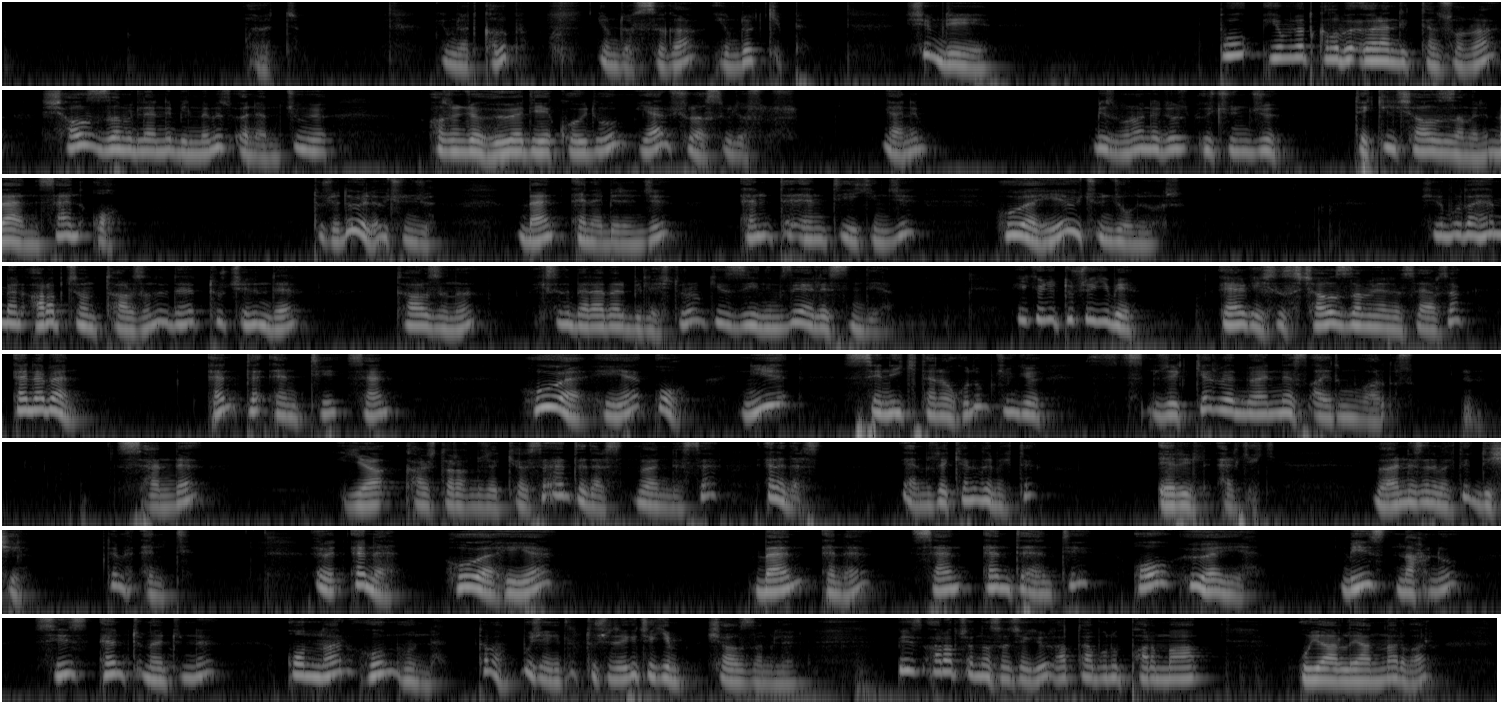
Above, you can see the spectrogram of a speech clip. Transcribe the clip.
Evet. 24 kalıp 24 sığga 24 kip. Şimdi bu 24 kalıbı öğrendikten sonra şahıs zamirlerini bilmemiz önemli. Çünkü az önce hüve diye koyduğum yer şurası biliyorsunuz. Yani biz buna ne diyoruz? Üçüncü tekil şahıs zamiri. Ben, sen, o. Türkçe'de öyle üçüncü. Ben, ene birinci. Ente, enti ikinci. Huve, hiye üçüncü oluyorlar. Şimdi burada hem ben Arapçanın tarzını ve Türkçenin de tarzını ikisini beraber birleştiriyorum ki zihnimize yerleşsin diye. İlk önce Türkçe gibi eğer ki işte zamirlerini sayarsak ene ben, ente enti sen, huve hiye o. Niye seni iki tane okudum? Çünkü müzekker ve müennes ayrımı vardır. Sende ya karşı taraf müzekkerse ente dersin, müennesse ene dersin. Yani müzekker ne demekti? Eril, erkek. Müennes ne demekti? Dişil. Değil mi? Enti. Evet, ene, huve, hiye, ben, ene, sen, ente, enti, o, huve, hiye. Biz, nahnu, siz, entüm, entünne, onlar, hum, hunne. Tamam, bu şekilde Türkçedeki çekim şahıs zamirleri. Biz Arapça nasıl çekiyoruz? Hatta bunu parmağa uyarlayanlar var.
